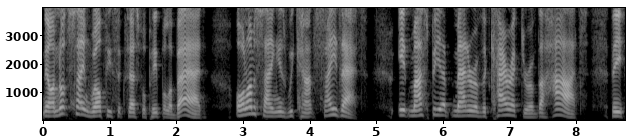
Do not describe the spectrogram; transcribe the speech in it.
Now, I'm not saying wealthy, successful people are bad. All I'm saying is we can't say that. It must be a matter of the character, of the heart, the,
